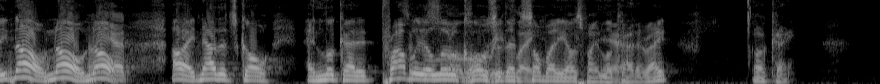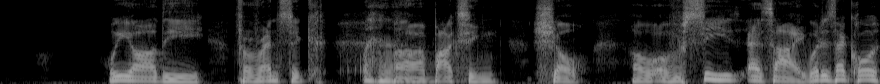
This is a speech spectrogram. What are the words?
No, no, no. yet. All right, now let's go and look at it probably It's a a little slow-mo closer than somebody else might look Yeah. at it, right? Okay. We are the forensic uh, boxing show of, of CSI. What is that called?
